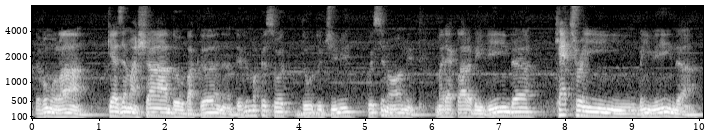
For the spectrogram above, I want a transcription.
Então vamos lá. Kézia Machado, bacana. Teve uma pessoa do, do time com esse nome. Maria Clara, bem-vinda. Catherine, bem-vinda.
